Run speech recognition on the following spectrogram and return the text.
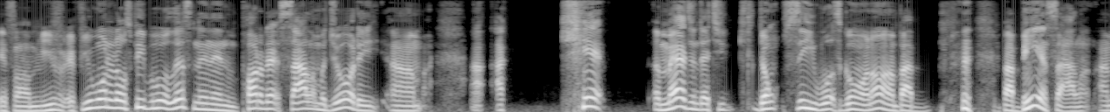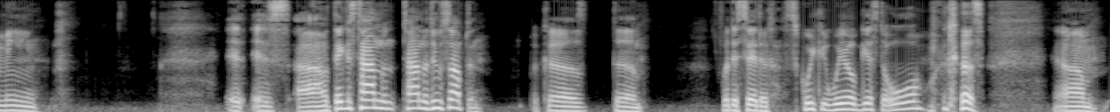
if, um, you, if you're one of those people who are listening and part of that silent majority, um, I, I can't imagine that you don't see what's going on by, by being silent. I mean, it, it's uh, I think it's time to time to do something because the what they say the squeaky wheel gets the oil because um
